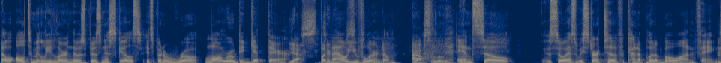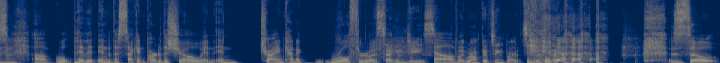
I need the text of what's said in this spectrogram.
They'll ultimately learn those business skills. It's been a ro- long road to get there, Yes. but now years. you've learned them. Yeah. Absolutely. And so, so as we start to kind of put a bow on things, Mhm. um, we'll pivot into the second part of the show and and try and kind of roll through it. The it. second G's. Um, like we're on 15 parts. so,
